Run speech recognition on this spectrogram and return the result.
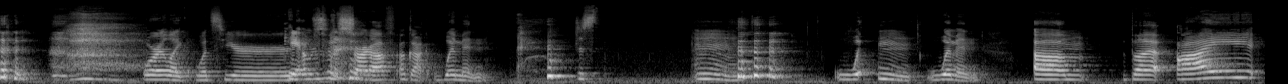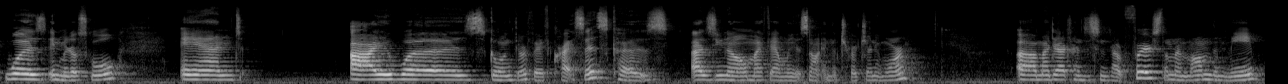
or like what's your Okay, I'm just gonna start off. Oh God, women. just, mm, w- mm, women. Um, but I was in middle school, and I was going through a faith crisis because, as you know, my family is not in the church anymore. Uh, my dad transitioned out first, and my mom then me.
